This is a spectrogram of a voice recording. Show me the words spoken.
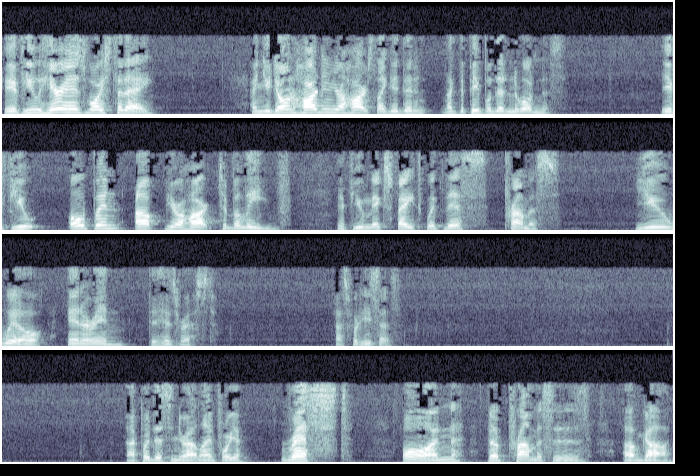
If you hear his voice today, and you don't harden your hearts like you did, like the people did in the wilderness, if you open up your heart to believe, if you mix faith with this promise, you will enter into his rest. That's what he says. I put this in your outline for you. Rest on the promises of God.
